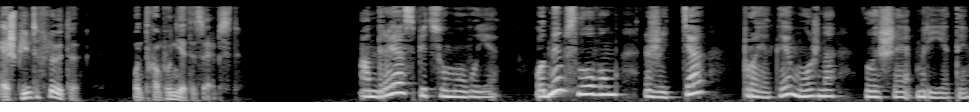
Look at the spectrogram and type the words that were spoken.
Er spielte Flöte und komponierte selbst. Андреас підсумовує одним словом життя, про яке можна лише мріяти.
